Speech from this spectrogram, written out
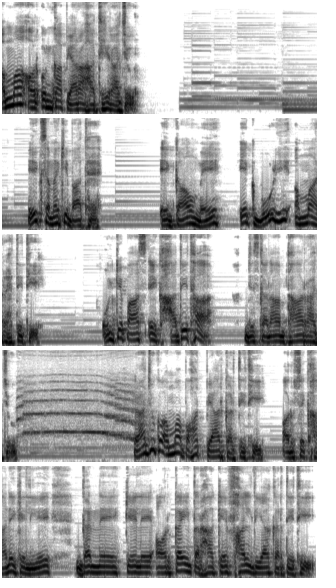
अम्मा और उनका प्यारा हाथी राजू। एक समय की बात है। एक गाँव में एक बूढ़ी अम्मा रहती थी। उनके पास एक हाथी था, जिसका नाम था राजू। राजू को अम्मा बहुत प्यार करती थी और उसे खाने के लिए गन्ने, केले और कई तरह के फल दिया करती थी।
